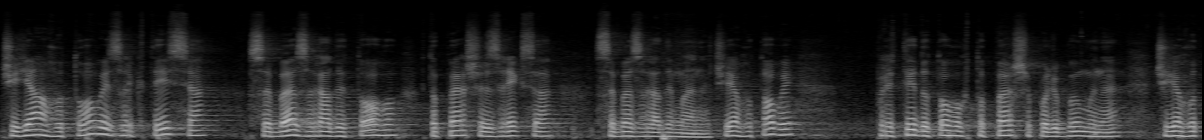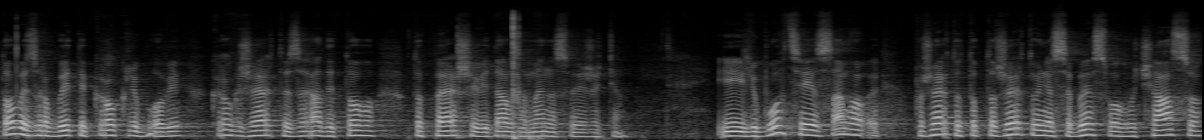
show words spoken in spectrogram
Чи я готовий зректися себе заради того, хто перший зрікся себе заради мене? Чи я готовий прийти до того, хто перший полюбив мене, чи я готовий зробити крок любові, крок жертви заради того, хто перший віддав за мене своє життя. І любов це є саме пожертва, тобто жертвування себе, свого часу,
